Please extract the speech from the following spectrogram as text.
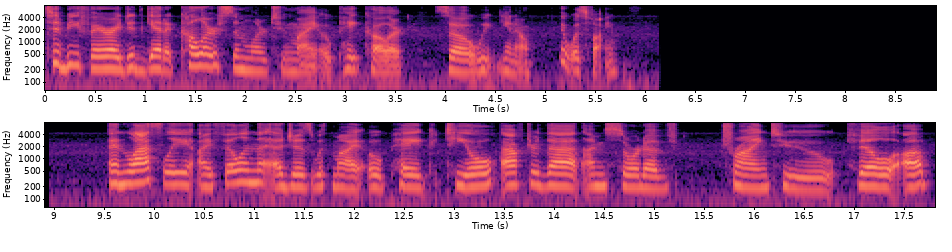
to be fair i did get a color similar to my opaque color so we you know it was fine And lastly, I fill in the edges with my opaque teal. After that, I'm sort of trying to fill up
